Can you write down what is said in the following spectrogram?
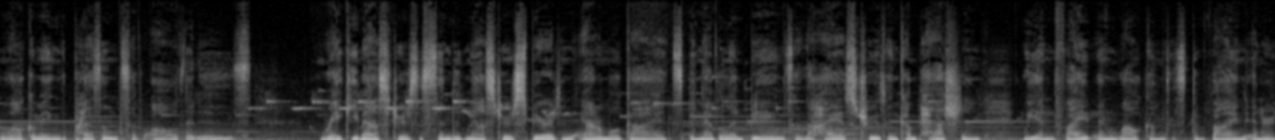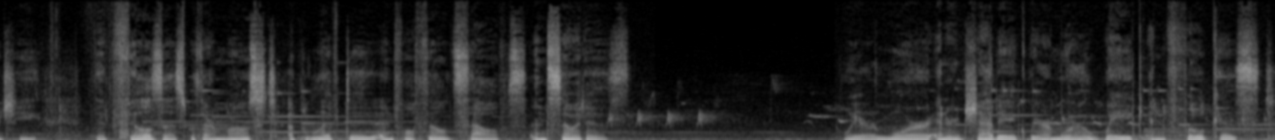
welcoming the presence of all that is Reiki masters, ascended masters, spirit and animal guides, benevolent beings of the highest truth and compassion. We invite and welcome this divine energy that fills us with our most uplifted and fulfilled selves, and so it is. We are more energetic, we are more awake and focused.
